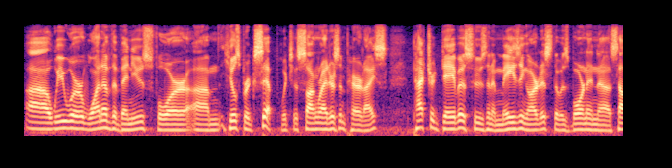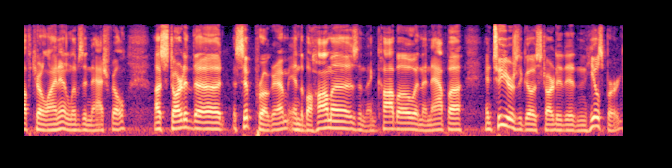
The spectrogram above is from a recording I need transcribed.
uh, we were one of the venues for um, SIP, which is Songwriters in Paradise. Patrick Davis, who's an amazing artist that was born in uh, South Carolina and lives in Nashville, uh, started the SIP program in the Bahamas and then Cabo and then Napa, and two years ago started it in Healdsburg.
